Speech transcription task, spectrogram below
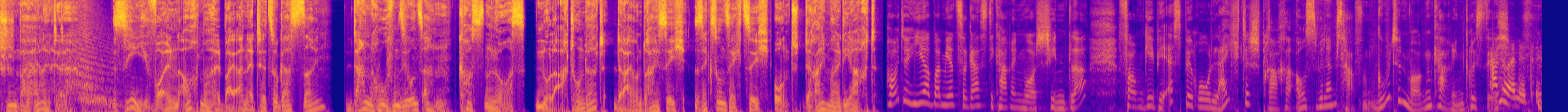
Menschen bei Annette. Sie wollen auch mal bei Annette zu Gast sein? Dann rufen Sie uns an. Kostenlos. 0800 33 66 und dreimal die 8. Heute hier bei mir zu Gast die Karin Mohr-Schindler vom GPS-Büro Leichte Sprache aus Wilhelmshaven. Guten Morgen, Karin. Grüß dich. Hallo Annette.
